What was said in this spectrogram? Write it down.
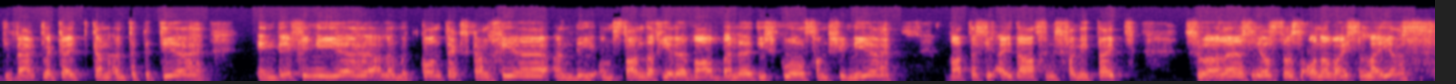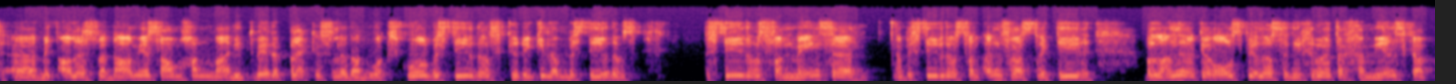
die werklikheid kan interpreteer en definieer. Hulle moet konteks kan gee aan die omstandighede waarbinne die skool funksioneer. Wat is die uitdagings van die tyd? So hulle is eerstens onderwysleiers uh, met alles wat daarmee saamgaan, maar in die tweede plek is hulle dan ook skoolbestuurders, kurrikulumbestuurders, bestuurders van mense, bestuurders van infrastruktuur, belangrike rolspelers in die groter gemeenskap.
